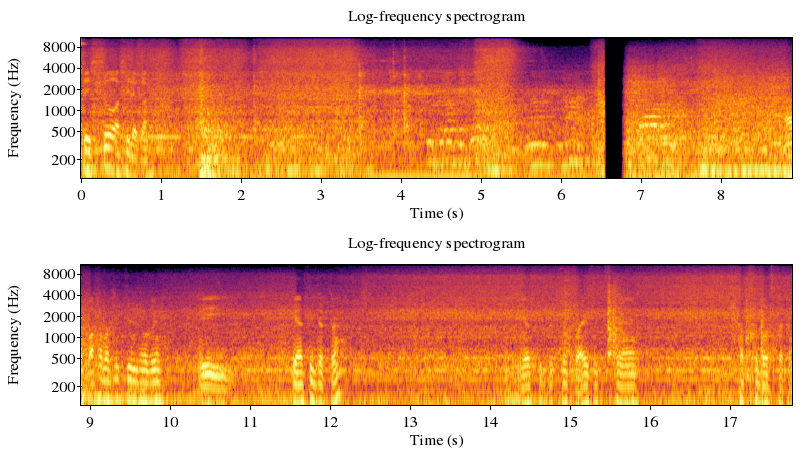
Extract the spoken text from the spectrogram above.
তেইশশো আশি টাকা। পাশাপাশি চেঞ্জ হবে এই এয়ার ফিল্টারটা এয়ার ফিল্টারটার প্রাইস হচ্ছে সাতশো দশ টাকা।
